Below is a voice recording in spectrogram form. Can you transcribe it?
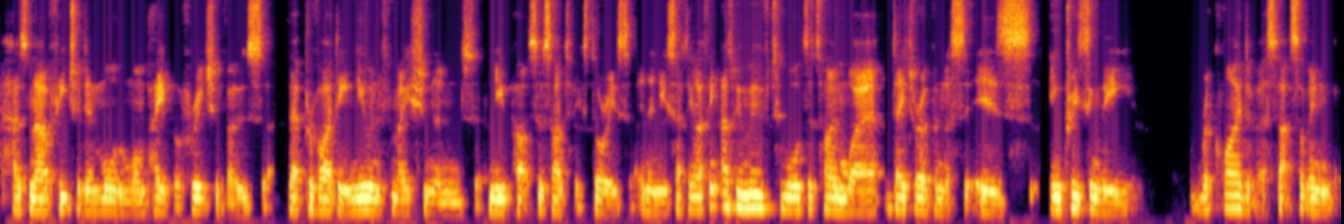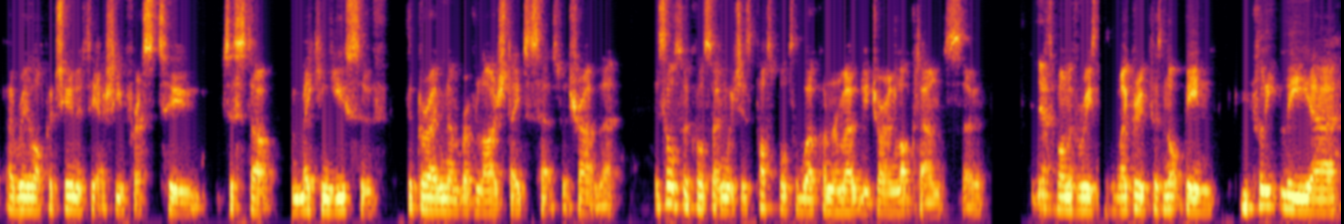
has now featured in more than one paper for each of those. They're providing new information and new parts of scientific stories in a new setting. I think as we move towards a time where data openness is increasingly required of us, that's something a real opportunity actually for us to to start making use of the growing number of large data sets which are out there. It's also, of course, something which is possible to work on remotely during lockdowns. So yeah. it's one of the reasons my group has not been completely uh,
